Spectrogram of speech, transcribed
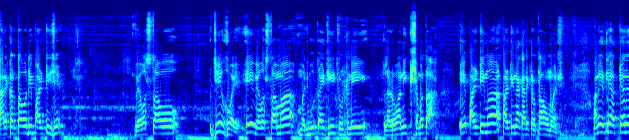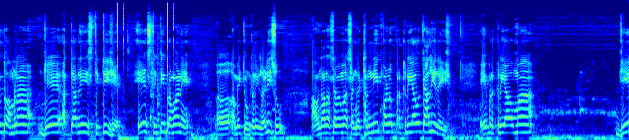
કાર્યકર્તાઓની પાર્ટી છે. વ્યવસ્થાઓ જે હોય એ વ્યવસ્થામાં મજબૂતાઈથી ચૂંટણી લડવાની ક્ષમતા એ પાર્ટીમાં, પાર્ટીના કાર્યકર્તાઓમાં છે અને એટલે અત્યારે તો હમણાં જે અત્યારની સ્થિતિ છે, એ સ્થિતિ પ્રમાણે અમે ચૂંટણી લડીશું. આવનારા સમયમાં સંગઠનની પણ પ્રક્રિયાઓ ચાલી રહી છે. એ પ્રક્રિયાઓમાં જે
